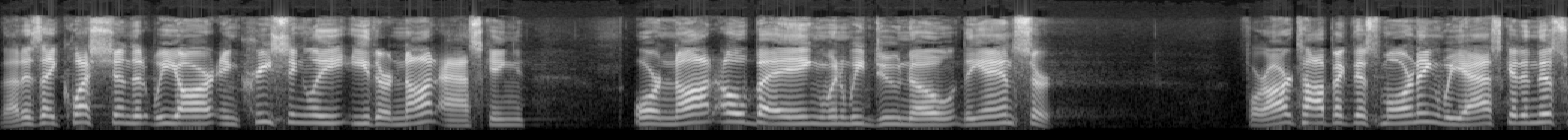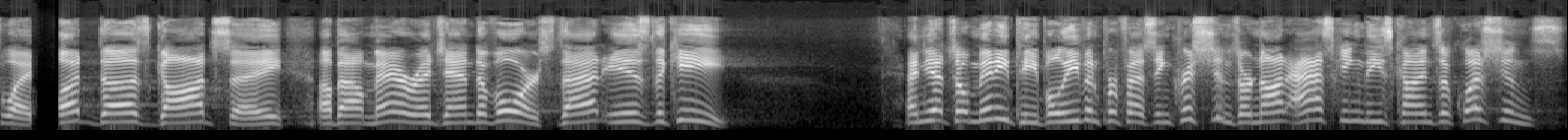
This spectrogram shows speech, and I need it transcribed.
That is a question that we are increasingly either not asking or not obeying when we do know the answer. For our topic this morning, we ask it in this way What does God say about marriage and divorce? That is the key. And yet, so many people, even professing Christians, are not asking these kinds of questions.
